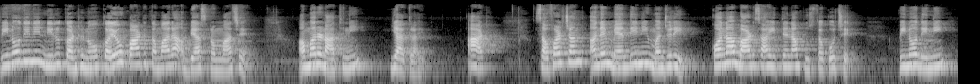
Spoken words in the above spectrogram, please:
વિનોદીની નીલકંઠનો કયો પાઠ તમારા અભ્યાસક્રમમાં છે? અમરનાથની યાત્રાએ. આઠ, સફરચંદ અને મહેંદીની મંજરી કોના બાળ સાહિત્યના પુસ્તકો છે? વિનોદીની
